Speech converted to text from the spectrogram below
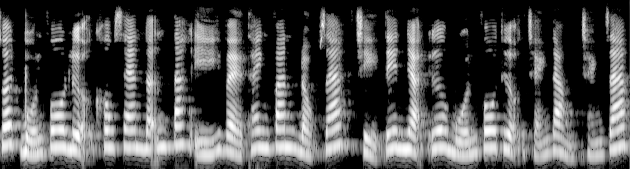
xuất bốn vô lượng không xen lẫn tác ý về thanh văn độc giác, chỉ tin nhận ưa muốn vô thượng tránh đẳng tránh giác.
